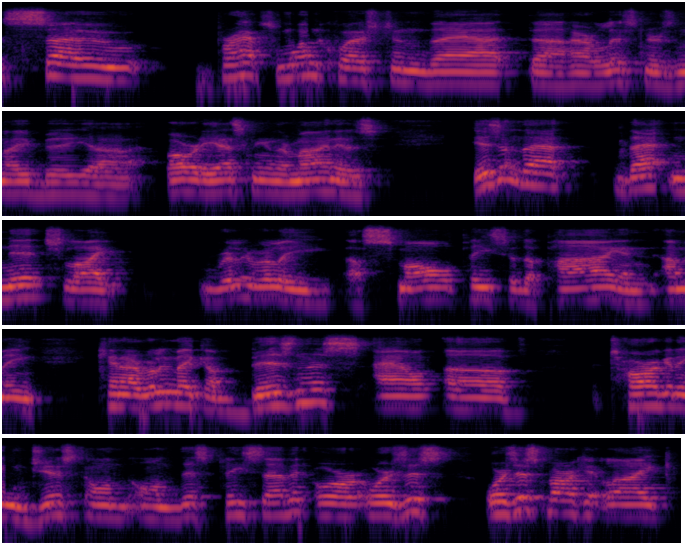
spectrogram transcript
So perhaps one question that uh, our listeners may be uh, already asking in their mind is, isn't that that niche like really, really a small piece of the pie? And I mean, can I really make a business out of targeting just on on this piece of it, or or is this or is this market like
